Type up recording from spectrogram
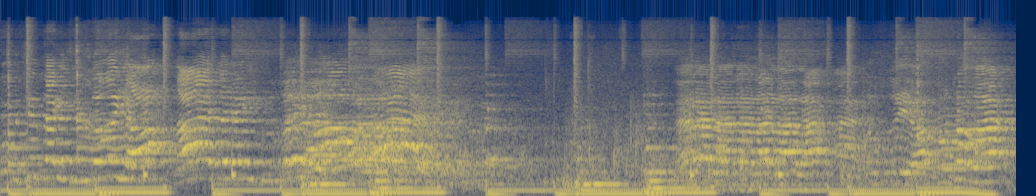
我们现在一起合个影，来，大家一起合个影，来，来来来来来来来，哎，都合影，都上来。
